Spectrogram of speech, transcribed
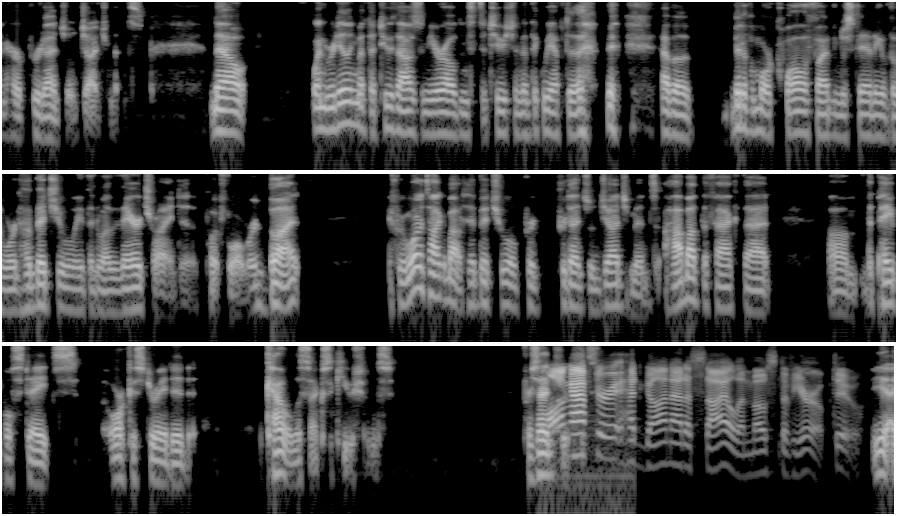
in her prudential judgments. Now, when we're dealing with a 2,000 year old institution, I think we have to have a bit of a more qualified understanding of the word habitually than what they're trying to put forward. But if we want to talk about habitual pru- prudential judgments, how about the fact that um, the papal states orchestrated countless executions for centuries? Long after it had gone out of style in most of Europe, too. Yeah.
